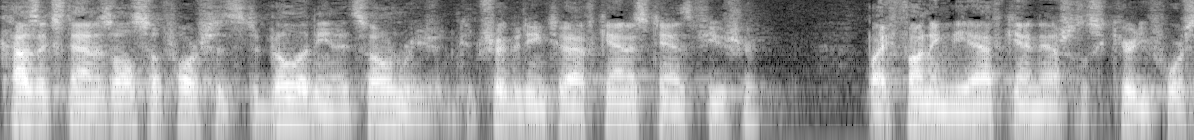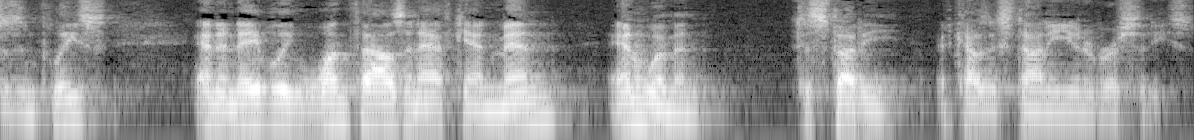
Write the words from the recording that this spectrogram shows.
Kazakhstan has also fostered stability in its own region, contributing to Afghanistan's future by funding the Afghan National Security Forces and police and enabling 1,000 Afghan men and women to study at Kazakhstani universities.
